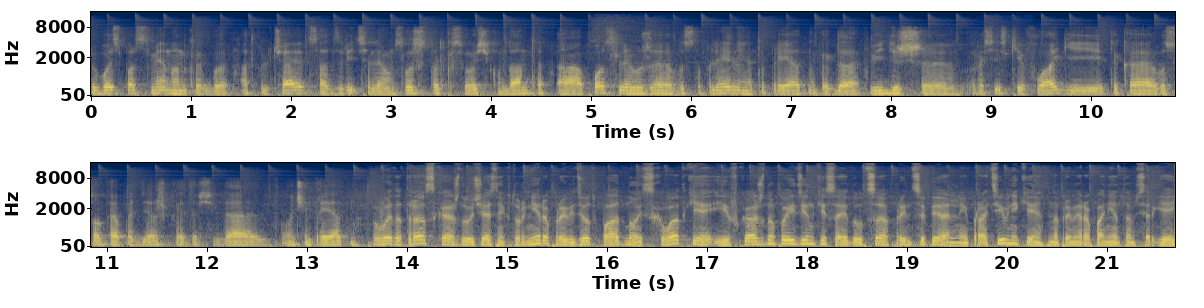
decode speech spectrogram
любой спортсмен, он как бы отключается от зрителя, он слышит только своего секунданта. А после уже выступления это приятно, когда видишь э, российские флаги и такая высокая поддержка, это всегда очень приятно. В этот раз каждый участник турнира проведет по одной схватке, и в каждом поединке сойдутся принципиальные противники. Например, оппонентом Сергея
